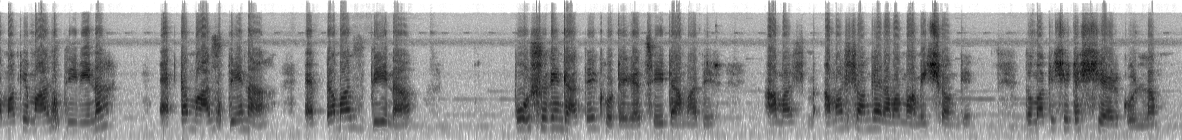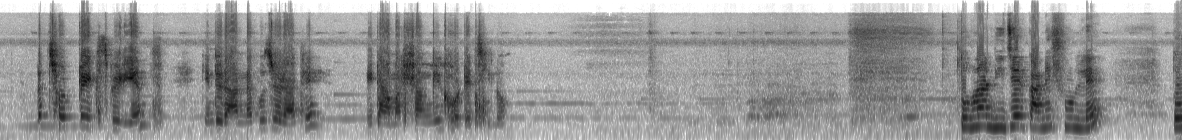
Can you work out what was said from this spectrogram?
আমাকে মাছ দিবি না? একটা মাছ দে না, একটা মাছ দে না। পরশুদিন রাতে ঘটে গেছে এটা আমাদের, আমার আমার সঙ্গে আর আমার মামির সঙ্গে। তোমাকে সেটা শেয়ার করলাম। ছোট্ট এক্সপিরিয়েন্স কিন্তু রান্না পুজো রাতে এটা আমার সঙ্গে ঘটেছিল। তোমরা নিজের কানে শুনলে। তো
